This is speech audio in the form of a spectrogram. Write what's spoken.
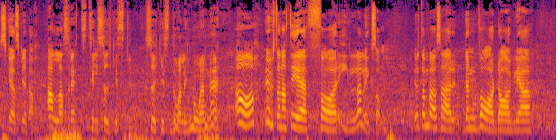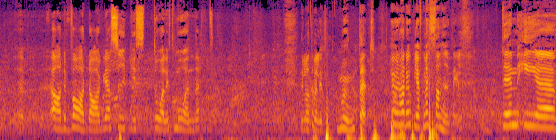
ska jag skriva. Allas rätt till psykisk, psykiskt dålig mående. Ja, utan att det är för illa liksom. Utan bara så här den vardagliga, eh, ja det vardagliga psykiskt dåligt måendet. Det låter väldigt muntert. Hur har du upplevt mässan hittills? Den är,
